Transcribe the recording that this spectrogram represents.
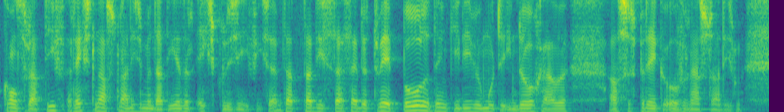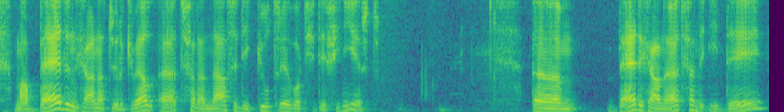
conservatief rechtsnationalisme dat eerder exclusief is. Hè. Dat, dat, is. dat zijn de twee polen, denk ik, die we moeten in houden als we spreken over nationalisme. Maar beiden gaan natuurlijk wel uit van een natie die cultureel wordt gedefinieerd. Um, beide gaan uit van het idee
